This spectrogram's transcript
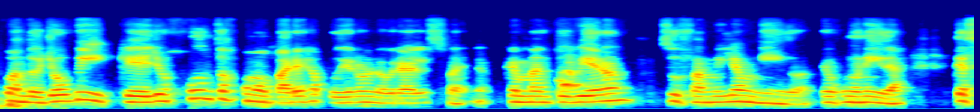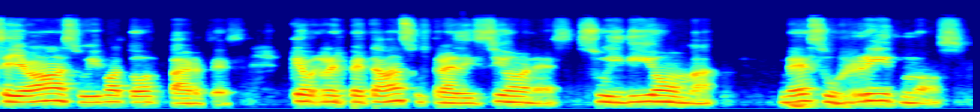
cuando yo vi que ellos juntos como pareja pudieron lograr el sueño, que mantuvieron su familia unido, unida, que se llevaban a su hijo a todas partes, que respetaban sus tradiciones, su idioma, ¿ves? sus ritmos,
